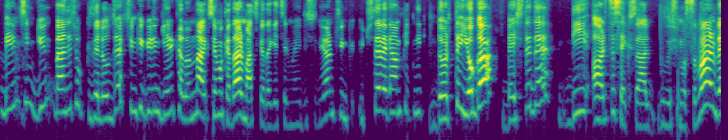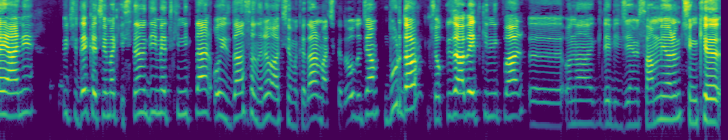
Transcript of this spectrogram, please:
benim için gün bence çok güzel olacak. Çünkü günün geri kalanını akşama kadar Maçka'da geçirmeyi düşünüyorum. Çünkü 3'te vegan piknik, 4'te yoga, 5'te de bir artı seksüel buluşması var. Ve yani üçü de kaçırmak istemediğim etkinlikler. O yüzden sanırım akşama kadar Maçka'da olacağım. Burada çok güzel bir etkinlik var. Ee, ona gidebileceğimi sanmıyorum. Çünkü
